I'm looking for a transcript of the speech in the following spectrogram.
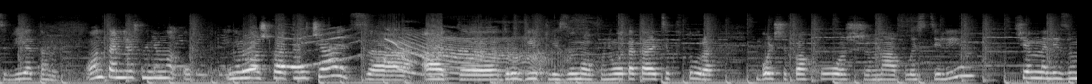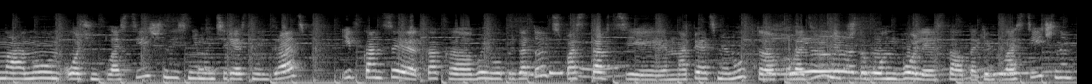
цветом. Он, конечно, немного, немножко отличается от э, других лизунов, у него такая текстура больше похож на пластилин, чем на лизуна, но он очень пластичный, с ним интересно играть. И в конце, как э, вы его приготовите, поставьте на 5 минут в холодильник, чтобы он более стал таким пластичным.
